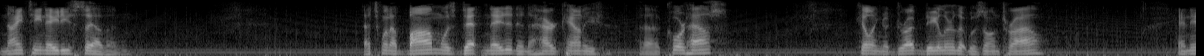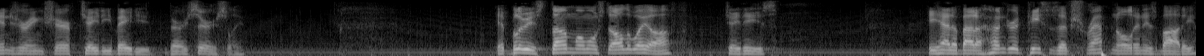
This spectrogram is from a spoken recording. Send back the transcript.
1987. That's when a bomb was detonated in the Howard County uh, courthouse, killing a drug dealer that was on trial and injuring Sheriff J.D. Beatty very seriously. It blew his thumb almost all the way off, J.D.'s. He had about a hundred pieces of shrapnel in his body.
